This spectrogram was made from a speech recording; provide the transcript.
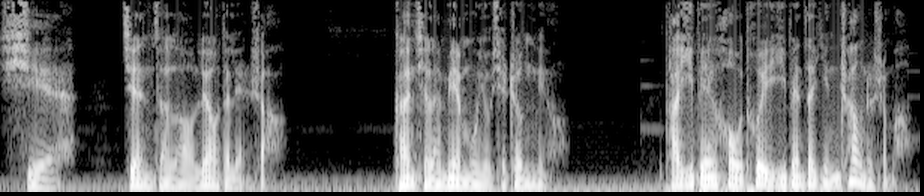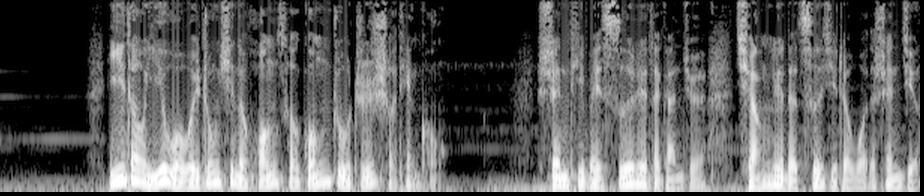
血溅在老廖的脸上，看起来面目有些狰狞。他一边后退，一边在吟唱着什么。一道以我为中心的黄色光柱直射天空，身体被撕裂的感觉强烈的刺激着我的神经。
